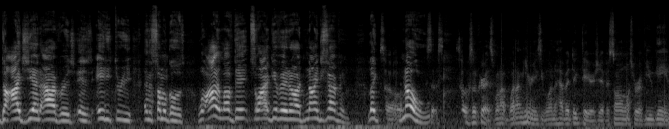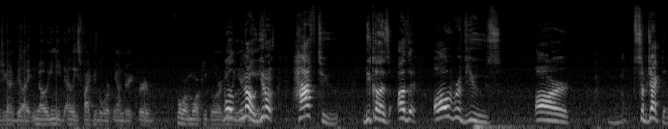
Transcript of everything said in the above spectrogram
the IGN average is 83, and then someone goes, "Well, I loved it, so I give it a 97." Like, so no, So, so, so Chris, what, I, what I'm hearing is you want to have a dictatorship. If someone wants to review games, you're gonna be like, no, you need at least five people working under, or four or more people reviewing. well, your no, game." you don't have to, because other all reviews are subjective.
